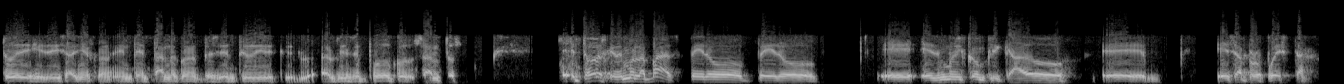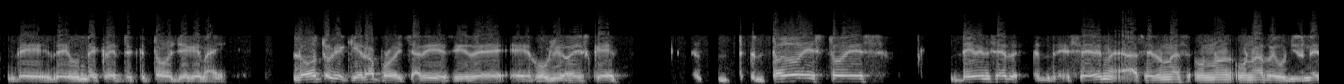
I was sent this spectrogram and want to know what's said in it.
tuve 16 años intentando con el presidente al fin se pudo con Santos. Eh, todos queremos la paz pero pero eh, es muy complicado eh, esa propuesta de, de, un decreto y que todos lleguen ahí. Lo otro que quiero aprovechar y decir Julio es que todo esto es deben ser, se deben hacer unas, unas reuniones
